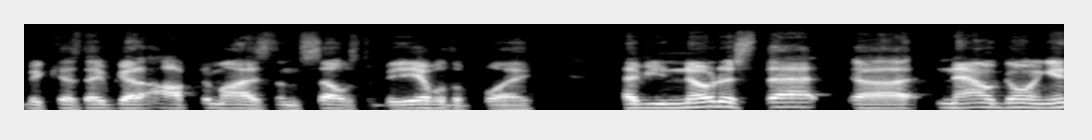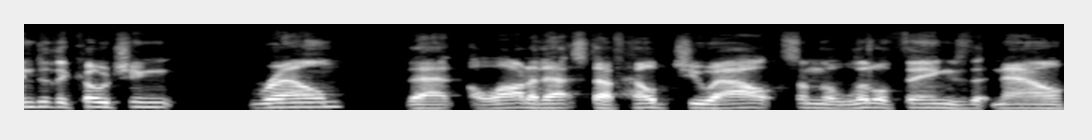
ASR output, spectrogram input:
because they've got to optimize themselves to be able to play. Have you noticed that uh, now going into the coaching realm that a lot of that stuff helped you out? Some of the little things that now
